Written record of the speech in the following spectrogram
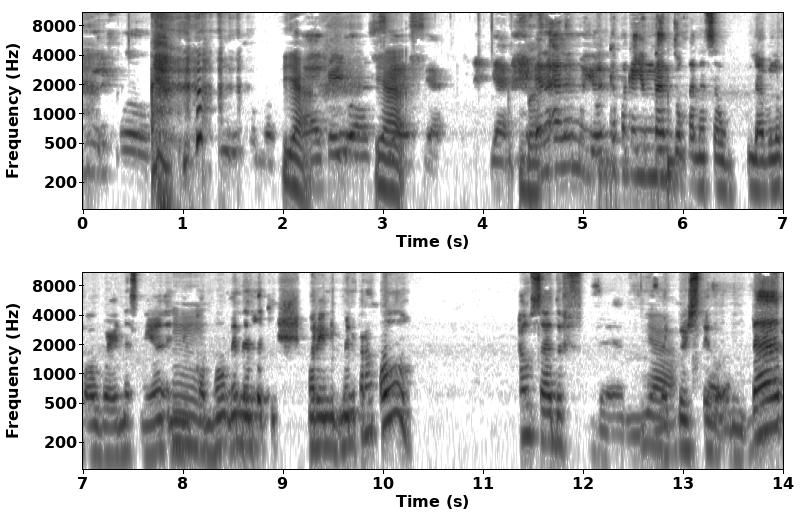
Beautiful. Beautiful. yeah Okay, yes, Yeah. yes, yes. Yeah. but And alam mo yun, kapag yung nandun ka na sa level of awareness na yun, and you Mm. come home, and then like, marinig mo na parang, oh, how sad of them. Yeah. Like, they're still on that.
